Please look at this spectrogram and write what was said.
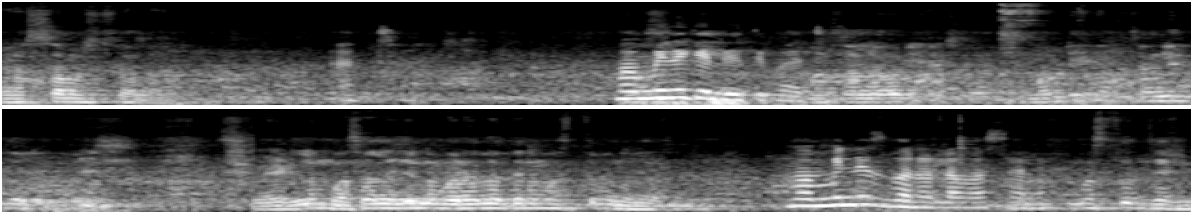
रस्सा मस्त झाला अच्छा. मम्मीने केली होती भाजी. मसाला वगैरे भेटलं मसाला ज्यानं बनवला त्याने मस्त बनवला. मम्मीनेच बनवला मसाला. मस्तच झाली.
